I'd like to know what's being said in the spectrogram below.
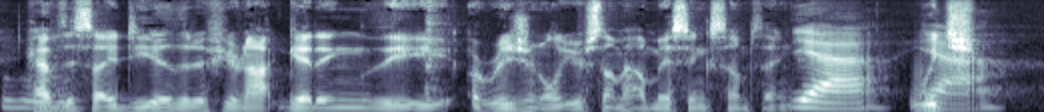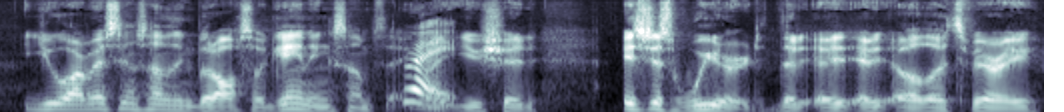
Mm-hmm. have this idea that if you're not getting the original, you're somehow missing something. Yeah. which yeah. you are missing something, but also gaining something. Right. You should. It's just weird that it, it- although it's very.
